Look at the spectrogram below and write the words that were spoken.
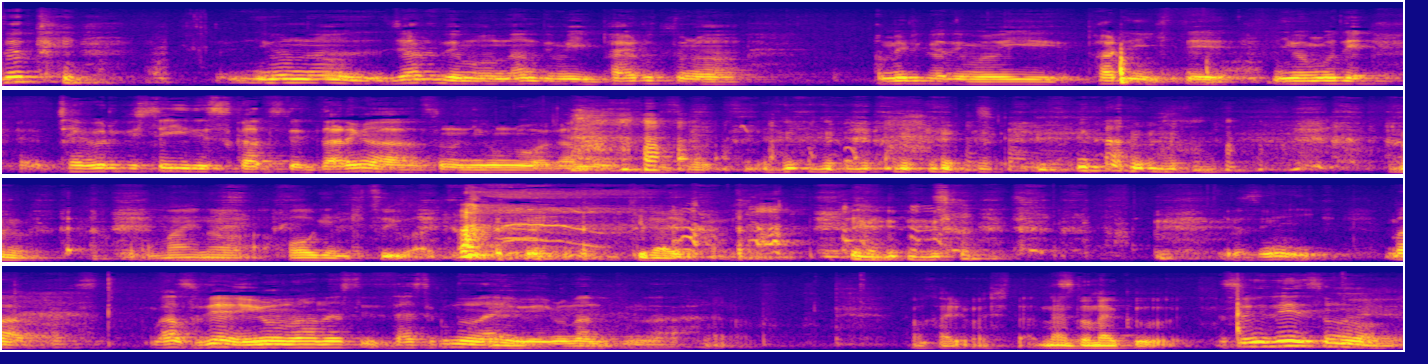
だって日本の JAL でも何でもいいパイロットがアメリカでもいいパリに来て日本語で「着陸していいですか?」って言って誰がその日本語わかんない確かに お前の方言きついわって切られるかもしれない要するにまあまあそれは英語の話で大したことないよ英語なんていうのはわかりました。なんとなくそれでそのえ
